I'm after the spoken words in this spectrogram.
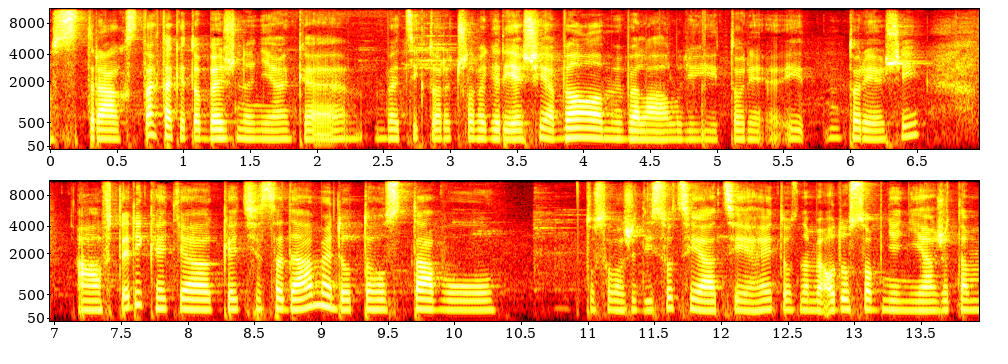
strach, tak takéto bežné nejaké veci, ktoré človek rieši a veľmi veľa ľudí to, rie, to rieši. A vtedy, keď, keď sa dáme do toho stavu to sa volá, že disociácie, hej, to znamená odosobnenia, že tam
